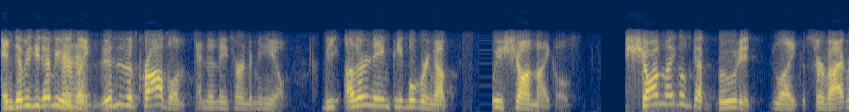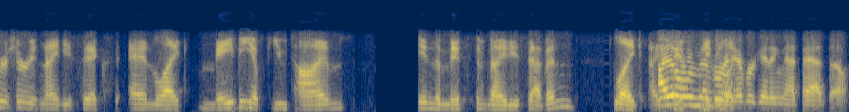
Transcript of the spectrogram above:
And WCW mm-hmm. was like, "This is a problem," and then they turned him heel. The other name people bring up is Shawn Michaels. Shawn Michaels got booed at like Survivor Series '96 and like maybe a few times in the midst of '97. Like I, I don't remember it like, ever getting that bad though.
